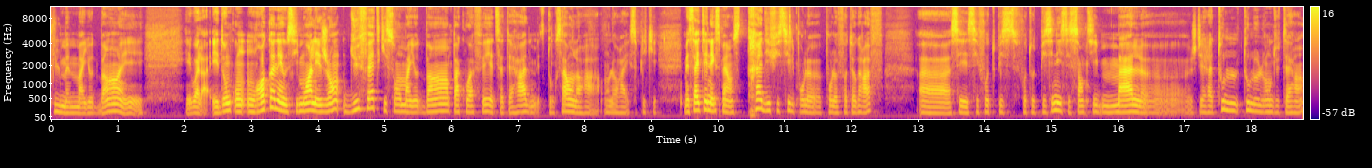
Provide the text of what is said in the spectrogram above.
plus le même maillot de bain. Et, voilà. Et donc, on, reconnaît aussi moins les gens du fait qu'ils sont en maillot de bain, pas coiffés, etc. Donc ça, on leur a, expliqué. Mais ça a été une expérience très difficile pour le, pour le photographe. Euh, ces, photos, photos, de piscine, il s'est senti mal, euh, je dirais, tout le, tout le long du terrain.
